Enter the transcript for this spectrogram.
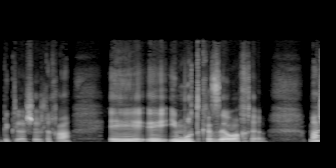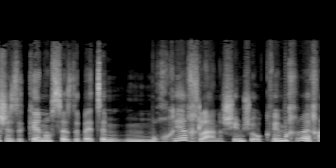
בגלל שיש לך אה, אה, עימות כזה או אחר. מה שזה כן עושה, זה בעצם מוכיח לאנשים שעוקבים אחריך,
